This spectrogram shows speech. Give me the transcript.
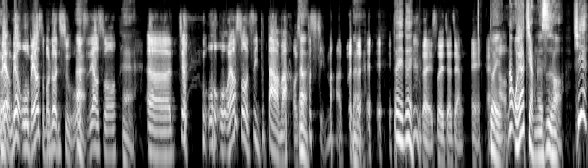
没有没有，我没有什么论述，我只要说，呃，就我我我要说我自己不大吗？好像不行嘛。对对 对，所以就这样。哎，对，那我要讲的是哈，其实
